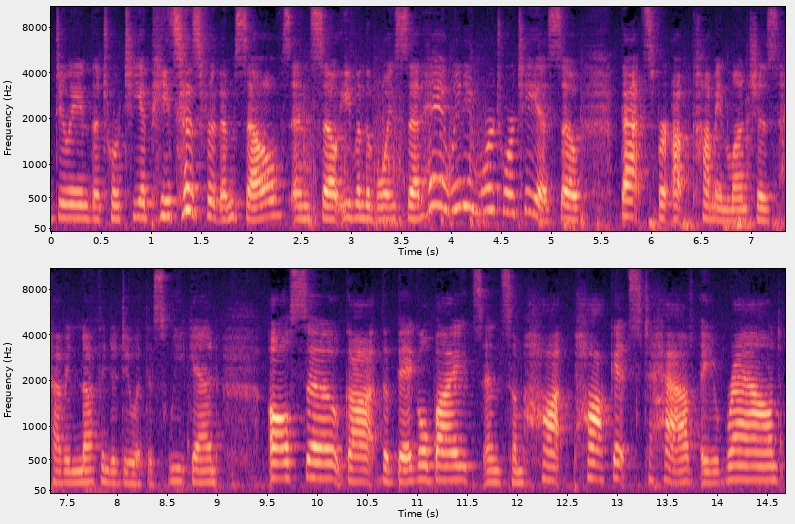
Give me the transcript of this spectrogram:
doing the tortilla pizzas for themselves. And so even the boys said, hey, we need more tortillas. So that's for upcoming lunches having nothing to do with this weekend. Also got the bagel bites and some hot pockets to have around.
